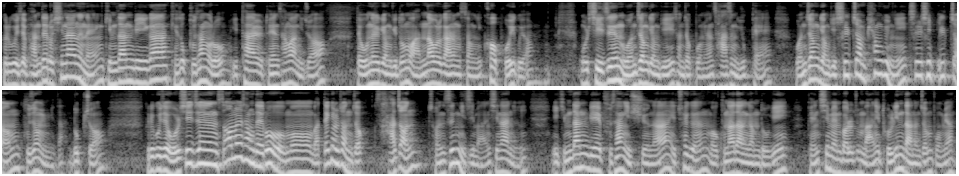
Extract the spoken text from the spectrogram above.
그리고 이제 반대로 신한은행 김단비가 계속 부상으로 이탈된 상황이죠. 근데 오늘 경기도 뭐 안 나올 가능성이 커 보이고요. 올 시즌 원정 경기 전적 보면 4승 6패, 원정 경기 실점 평균이 71.9점입니다. 높죠. 그리고 이제 올 시즌 썸을 상대로 뭐 맞대결 전적 4전 전승이지만 신한이 이 김단비의 부상 이슈나 이 최근 뭐 군하단 감독이 벤치 멤버를 좀 많이 돌린다는 점 보면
